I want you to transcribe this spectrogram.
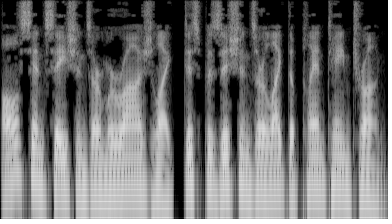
all sensations are mirage-like, dispositions are like the plantain trunk,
